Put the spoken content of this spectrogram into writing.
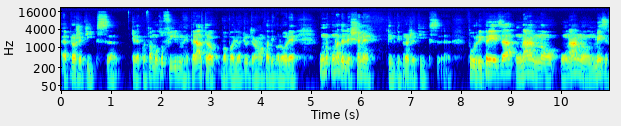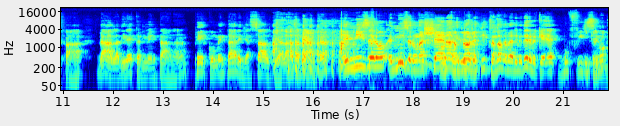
eh, Project X, che è quel famoso film, che peraltro vo- voglio aggiungere una nota di colore. Un- una delle scene di, di Project X eh, fu ripresa un anno, un anno, un mese fa dalla diretta di Mentana per commentare gli assalti alla Casa Bianca e misero, e misero una scena di. Project X, andatevela a rivedere perché è buffissimo,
